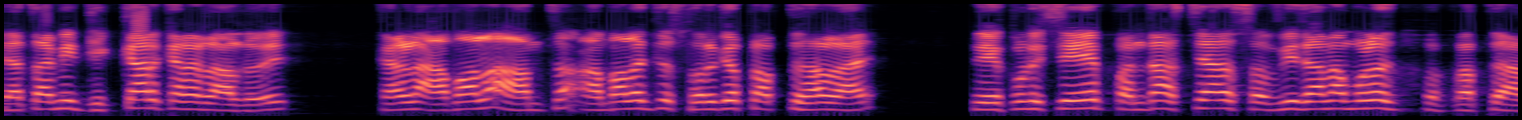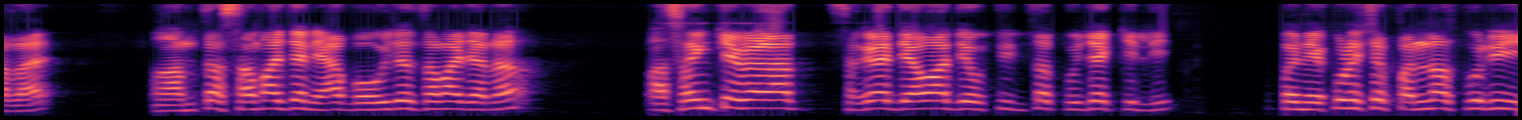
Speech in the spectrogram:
त्याचा आम्ही धिक्कार करायला आलो आहे कारण आम्हाला आमचा आम्हाला जो स्वर्ग प्राप्त झाला आहे तो एकोणीसशे पन्नासच्या संविधानामुळेच प्राप्त झाला आहे आमचा समाजाने ह्या बहुजन समाजानं असंख्य वेळा सगळ्या देवादेवतींचा पूजा केली. पण एकोणीसशे पन्नास पूर्वी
